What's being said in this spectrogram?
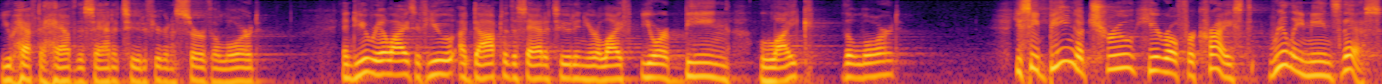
You have to have this attitude if you're going to serve the Lord. And do you realize if you adopted this attitude in your life, you're being like the Lord? You see, being a true hero for Christ really means this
